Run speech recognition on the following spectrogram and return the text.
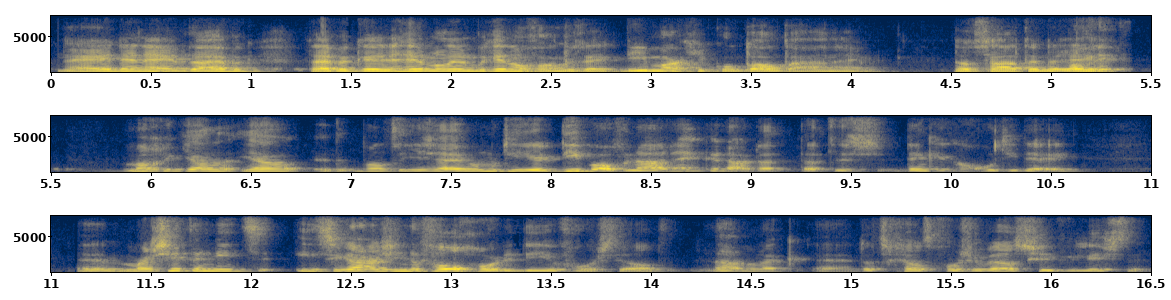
Nee, nee, nee. Daar heb, ik, daar heb ik helemaal in het begin al van gezegd. Die mag je contant aannemen. Dat staat in de Mag regel. ik, mag ik Jan, jou, want je zei we moeten hier diep over nadenken. Nou, dat, dat is denk ik een goed idee. Eh, maar zit er niet iets raars in de volgorde die je voorstelt? Namelijk, eh, dat geldt voor zowel civilisten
